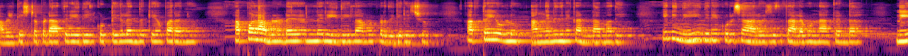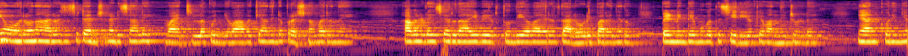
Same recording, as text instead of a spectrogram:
അവൾക്ക് ഇഷ്ടപ്പെടാത്ത രീതിയിൽ കുട്ടികൾ എന്തൊക്കെയോ പറഞ്ഞു. അപ്പോൾ അവളുടെ രീതിയിൽ അവൾ പ്രതികരിച്ചു. അത്രയേ ഉള്ളൂ അങ്ങനെ ഇതിനെ കണ്ടാൽ മതി. ഇനി നീ ഇതിനെക്കുറിച്ച് ആലോചിച്ച് തലപുണ്ണാക്കേണ്ട നീ ഓരോന്ന് ആലോചിച്ച് ടെൻഷൻ അടിച്ചാലേ വയറ്റിലുള്ള കുഞ്ഞുവാവയ്ക്ക് അതിന്റെ പ്രശ്നം വരുന്നേ. അവളുടെ ചെറുതായി വീർത്തുന്തിയ വയറിൽ തലോടി പറഞ്ഞതും പെണ്ണിന്റെ മുഖത്ത് ചിരിയൊക്കെ വന്നിട്ടുണ്ട്. ഞാൻ കുനിഞ്ഞ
